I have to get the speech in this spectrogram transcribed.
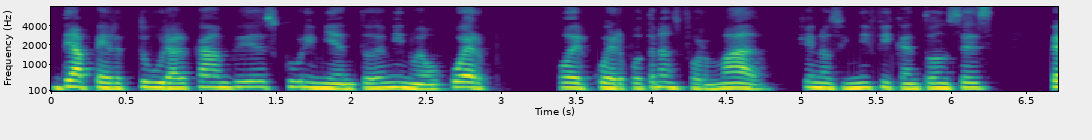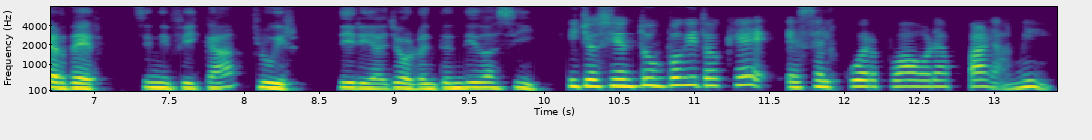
de apertura al cambio y descubrimiento de mi nuevo cuerpo o del cuerpo transformado, que no significa entonces perder, significa fluir, diría yo, lo he entendido así. Y yo siento un poquito que es el cuerpo ahora para mí,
